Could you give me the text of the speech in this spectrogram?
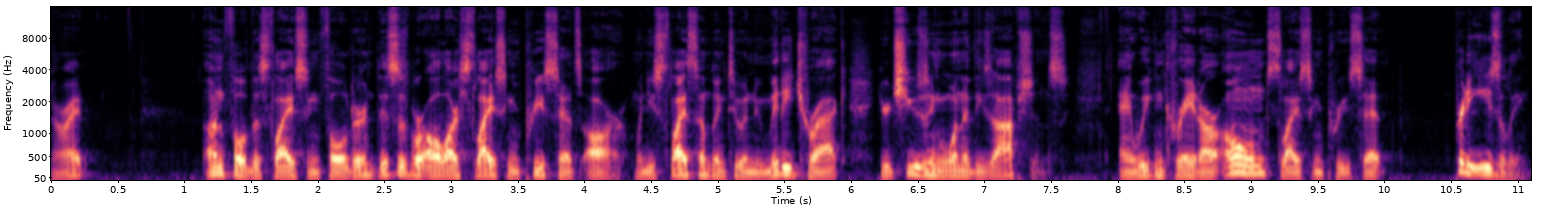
All right unfold the slicing folder, this is where all our slicing presets are. When you slice something to a new MIDI track, you're choosing one of these options. And we can create our own slicing preset pretty easily,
